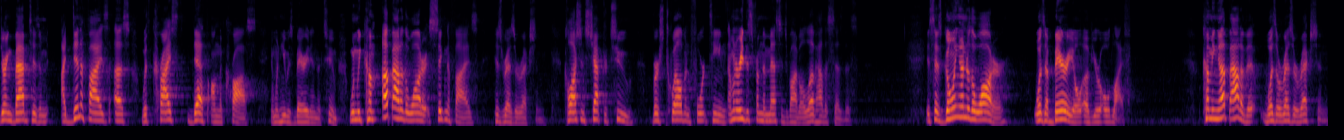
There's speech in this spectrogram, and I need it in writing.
during baptism identifies us with Christ's death on the cross and when he was buried in the tomb. When we come up out of the water, it signifies his resurrection. Colossians chapter 2, verse 12 and 14. I'm going to read this from the Message Bible. I love how this says this. It says, Going under the water was a burial of your old life. Coming up out of it was a resurrection.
